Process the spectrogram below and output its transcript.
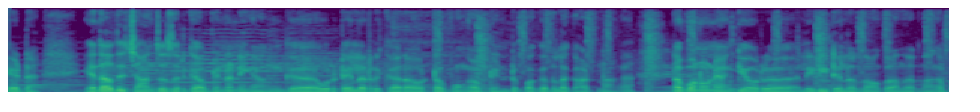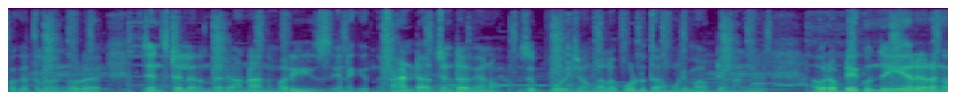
கேட்டேன். ஏதாவது சான்சஸ் இருக்குது அப்படின்னா நீங்கள் அங்கே ஒரு டெய்லர் இருக்கார் அவர்கிட்ட போங்க அப்படின்ட்டு பக்கத்தில் காட்டினாங்க. நான் போனோடனே அங்கேயும் ஒரு லேடி டெய்லர் தான் உட்காந்துருந்தாங்க பக்கத்தில் இன்னொரு ஜென்ஸ் டெய்லர் இருந்தார். ஆனால் அந்த மாதிரி எனக்கு இந்த ஃபேண்ட் அர்ஜென்ட்டாக வேணும். ஜிப் போயிடுச்சு உங்களால் போட்டு தர முடியுமா? அப்படின்னாங்க. அவர் அப்படியே கொஞ்சம் ஏற இறங்க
